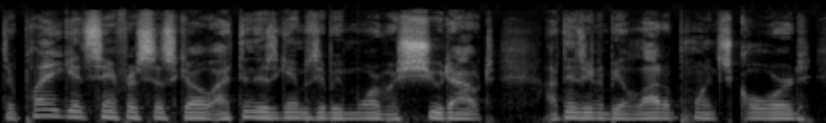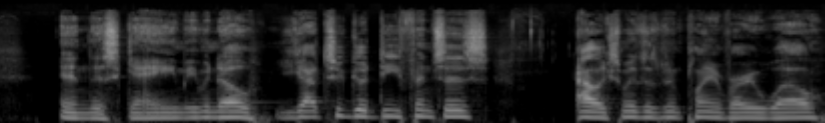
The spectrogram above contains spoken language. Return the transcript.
They're playing against San Francisco. I think this game is going to be more of a shootout. I think there's going to be a lot of points scored in this game, even though you got two good defenses. Alex Smith has been playing very well.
